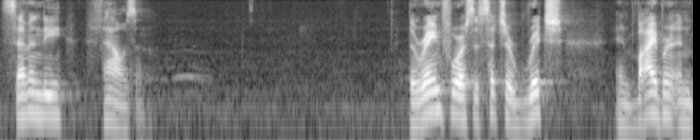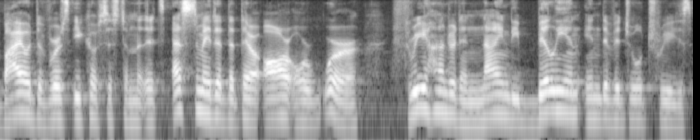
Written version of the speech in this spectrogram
70,000. The rainforest is such a rich and vibrant and biodiverse ecosystem that it's estimated that there are or were 390 billion individual trees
